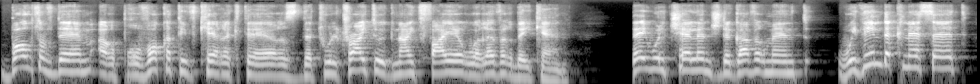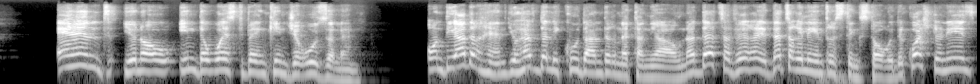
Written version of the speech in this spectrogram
Both of them are provocative characters that will try to ignite fire wherever they can. They will challenge the government within the Knesset and you know in the west bank in jerusalem. On the other hand you have the likud under netanyahu. Now that's a very that's a really interesting story. The question is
